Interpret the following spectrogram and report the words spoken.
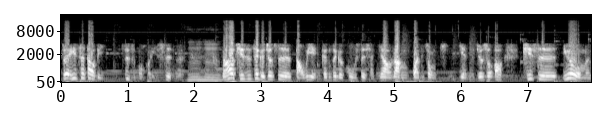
所以哎，这到底是怎么回事呢？嗯哼，然后其实这个就是导演跟这个故事想要让观众体验的，就是说哦，其实因为我们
